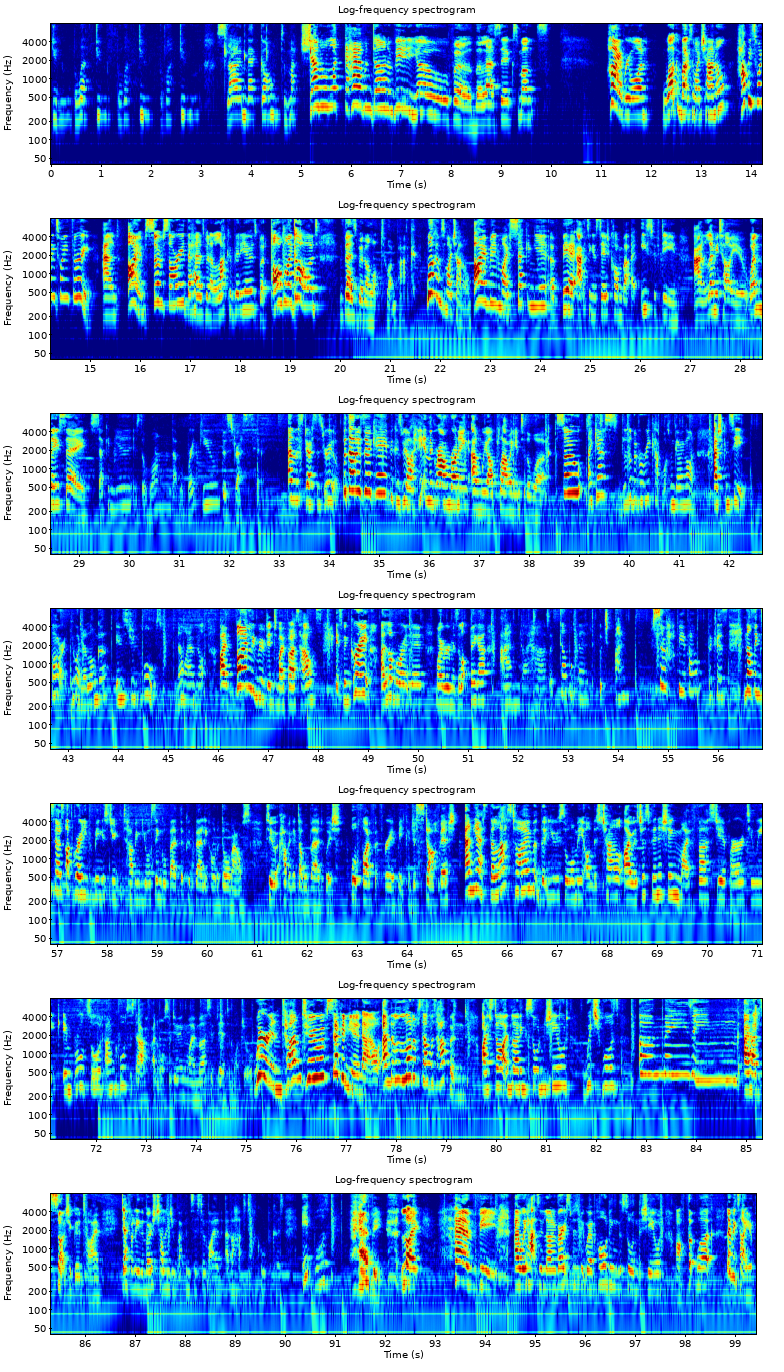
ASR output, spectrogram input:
do, but what do, but what do, but what do. Sliding back onto my channel like I haven't done a video for the last six months. Hi everyone, welcome back to my channel. Happy 2023! And I am so sorry there has been a lack of videos, but oh my god, there's been a lot to unpack. Welcome to my channel. I am in my second year of BA Acting and Stage Combat at East 15 and let me tell you, when they say second year is the one that will break you, the stress is here. And the stress is real. But that is okay because we are hitting the ground running and we are plowing into the work. So I guess a little bit of a recap what's been going on. As you can see, Farrah, you are no longer in student halls. No, I am not. I finally moved into my first house. It's been great. I love where I live. My room is a lot bigger and I have a double bed, which I'm so happy about because nothing says upgrading from being a student to having your single bed that could barely hold a dormouse to having a double bed which all five foot three of me can just starfish. And yes, the last time that you saw me on this channel, I was just finishing my first year priority week in broadsword and quarterstaff and also doing my immersive theatre module. We're in term two of second year now and a lot of stuff has happened. I started learning sword and shield, which was amazing. I had such a good time. Definitely the most challenging weapon system I have ever had to tackle because it was heavy. Like, heavy. And we had to learn a very specific way of holding the sword and the shield, our footwork. Let me tell you,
